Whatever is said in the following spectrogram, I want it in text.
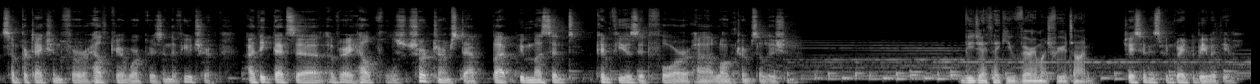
some protection for healthcare workers in the future. I think that's a, a very helpful short term step, but we mustn't confuse it for a long term solution. Vijay, thank you very much for your time. Jason, it's been great to be with you.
